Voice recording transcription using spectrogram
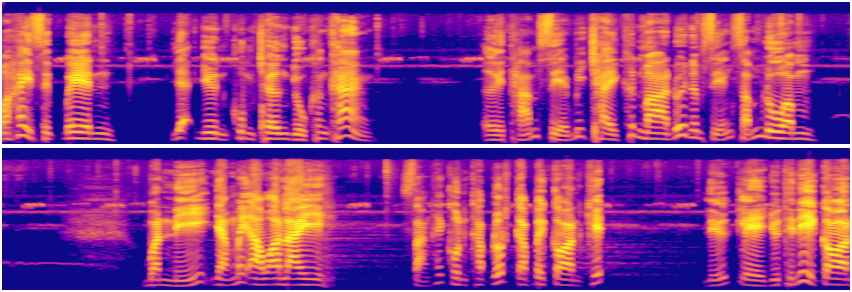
มาให้สิบเบนและยืนคุมเชิงอยู่ข้างๆ เอ่ยถามเสียวิชัยขึ้นมาด้วยน้ำเสียงสำรวม วันนี้ยังไม่เอาอะไร สั่งให้คนขับรถกลับไปก่อนคิด หรือเกลอยู่ที่นี่ก่อน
